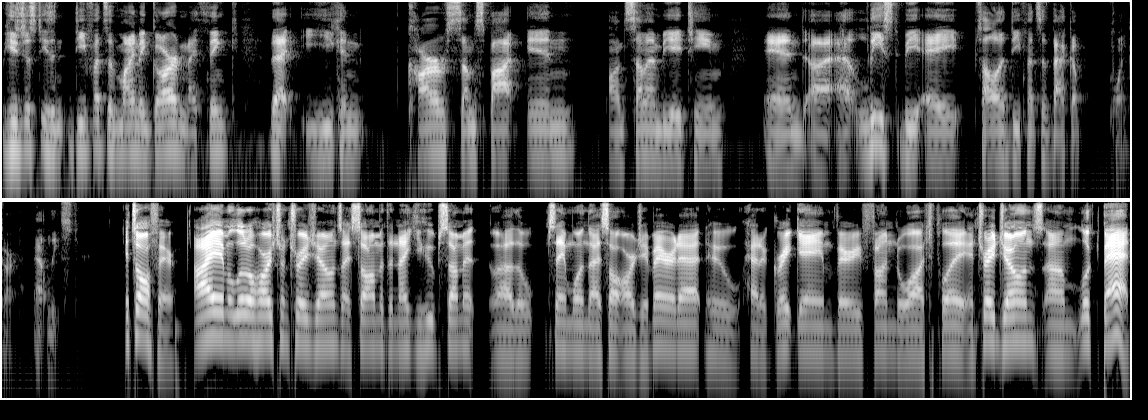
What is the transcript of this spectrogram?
He's just he's a defensive minded guard, and I think that he can carve some spot in on some NBA team and uh, at least be a solid defensive backup point guard, at least. It's all fair. I am a little harsh on Tre Jones. I saw him at the Nike Hoop Summit, uh, the same one that I saw RJ Barrett at, who had a great game, very fun to watch play. And Tre Jones um, looked bad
